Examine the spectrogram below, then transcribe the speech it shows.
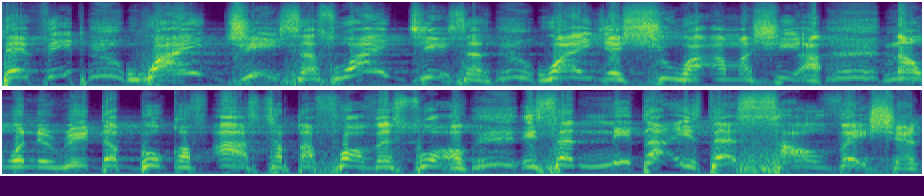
David? Why Jesus? Why Jesus? Why Yeshua Amashiach? Now, when you read the book of Acts, chapter 4, verse 12, it said, Neither is there salvation,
